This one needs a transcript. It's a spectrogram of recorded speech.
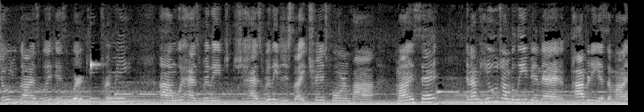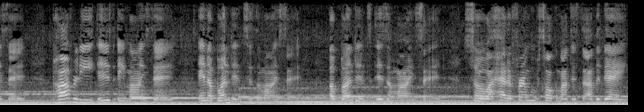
show you guys what is working for me, um, what has really has really just like transformed my mindset. And I'm huge on believing that poverty is a mindset. Poverty is a mindset. And abundance is a mindset. Abundance is a mindset. So I had a friend, we were talking about this the other day,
